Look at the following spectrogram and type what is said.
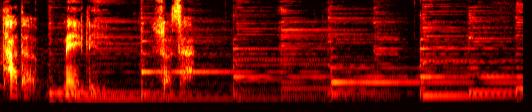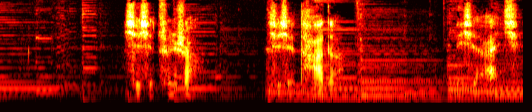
他的魅力所在。谢谢村上，谢谢他的那些爱情。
